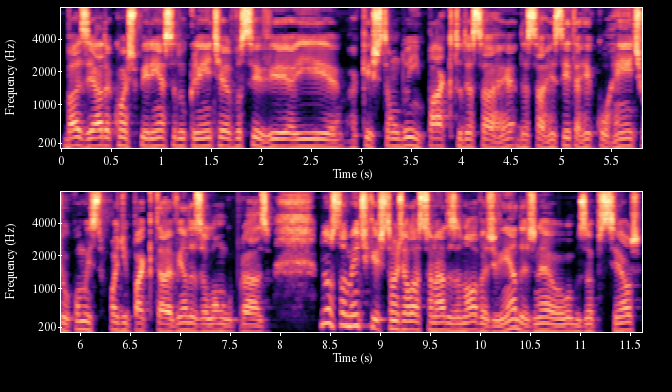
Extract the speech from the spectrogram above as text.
baseada com a experiência do cliente, é você vê aí a questão do impacto dessa, dessa receita recorrente ou como isso pode impactar vendas a longo prazo. Não somente questões relacionadas a novas vendas, né, os upsells,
